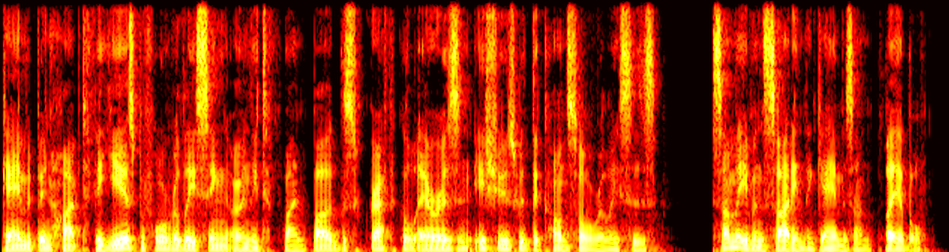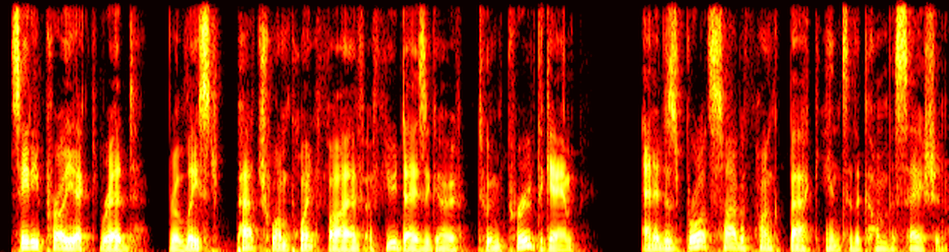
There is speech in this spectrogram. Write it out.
game had been hyped for years before releasing, only to find bugs, graphical errors, and issues with the console releases, some even citing the game as unplayable. CD Projekt Red released patch 1.5 a few days ago to improve the game, and it has brought Cyberpunk back into the conversation.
